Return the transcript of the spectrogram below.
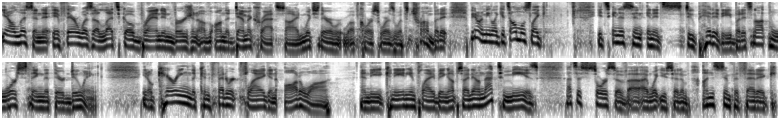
you know, listen, if there was a let's go Brandon version of on the Democrat side, which there of course was with Trump, but it, you know what I mean? Like it's almost like it's innocent in its stupidity, but it's not the worst thing that they're doing. You know, carrying the Confederate flag in Ottawa and the Canadian flag being upside down, that to me is that's a source of uh, what you said of unsympathetic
